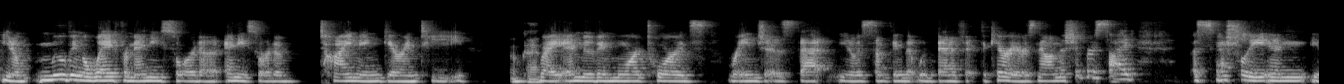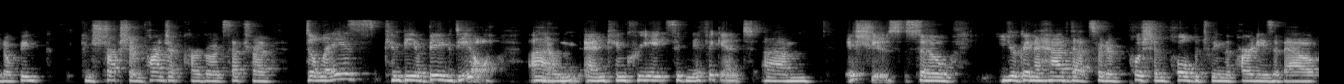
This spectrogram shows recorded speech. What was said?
you know moving away from any sort of any sort of timing guarantee okay. right? And moving more towards ranges that you know is something that would benefit the carriers. Now on the shippers side especially in you know big construction project cargo etc delays can be a big deal um, yeah. and can create significant um, issues. So you're going to have that sort of push and pull between the parties about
